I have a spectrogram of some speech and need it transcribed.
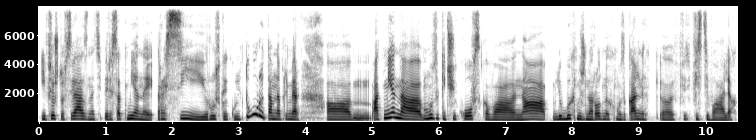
и все, что связано теперь с отменой России и русской культуры, там, например, а, отмена музыки Чайковского на любых международных музыкальных э, фе- фестивалях,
